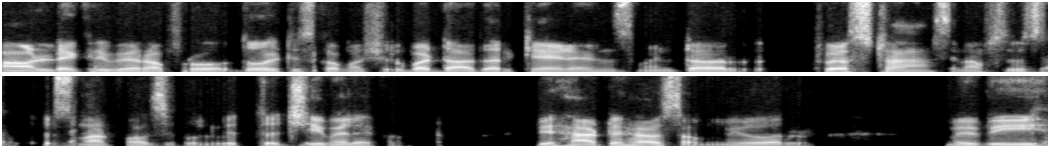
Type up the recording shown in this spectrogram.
Aldec Rivera Pro, though it is commercial. But the other Cadence, Mentor, Questa, Synopsys, it's not possible with the Gmail account. You have to have some your maybe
